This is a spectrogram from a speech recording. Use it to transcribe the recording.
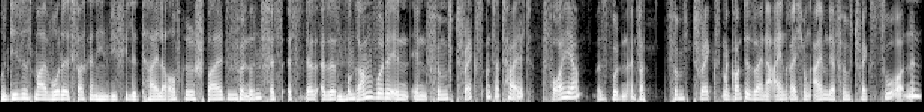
Und dieses Mal wurde es, ich weiß gar nicht, in wie viele Teile aufgespalten? Fünf. fünf? Es, es, das, also das mhm. Programm wurde in, in fünf Tracks unterteilt vorher. Also es wurden einfach fünf Tracks, man konnte seine Einreichung einem der fünf Tracks zuordnen.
